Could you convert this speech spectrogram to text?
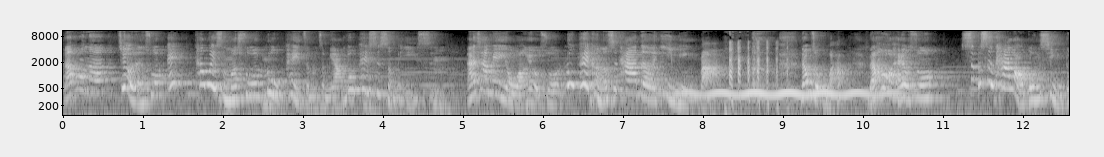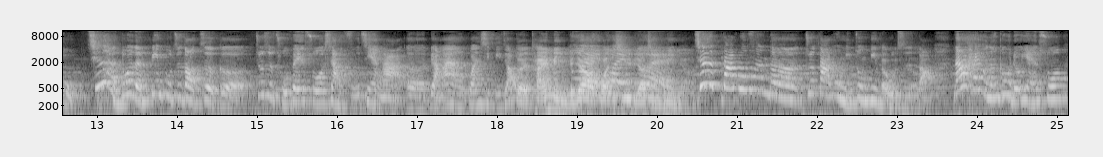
然后呢，就有人说：“哎，他为什么说陆配怎么怎么样？陆配是什么意思？”然后下面有网友说：“陆配可能是他的艺名吧。”然后我说：“哇。”然后还有说，是不是她老公姓陆？其实很多人并不知道这个，就是除非说像福建啊，呃，两岸关系比较对台闽比较关系比较紧密啊。其实大部分的就大陆民众并不知道。然后还有人给我留言说，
